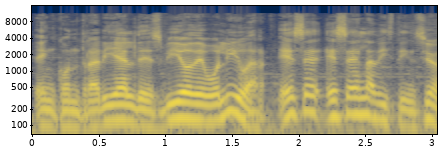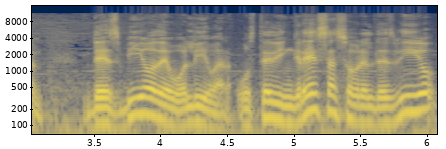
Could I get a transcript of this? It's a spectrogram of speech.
encontraría el desvío de Bolívar. esa es la distinción. Desvío de Bolívar. Usted ingresa sobre el desvío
